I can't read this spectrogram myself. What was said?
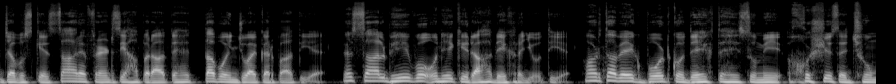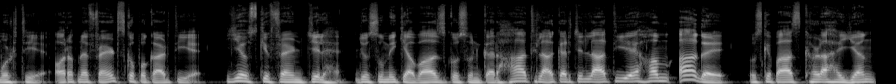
जब उसके सारे फ्रेंड्स यहाँ पर आते हैं, तब वो एंजॉय कर पाती है। इस साल भी वो उन्हीं की राह देख रही होती है। और तब एक बोट को देखते ही सुमी खुशी से झूम उठती है और अपने फ्रेंड्स को पुकारती है। ये उसकी फ्रेंड जिल है, जो सुमी की आवाज़ को सुनकर हाथ हिलाकर चिल्लाती है, हम आ गए। उसके पास खड़ा है यंग,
